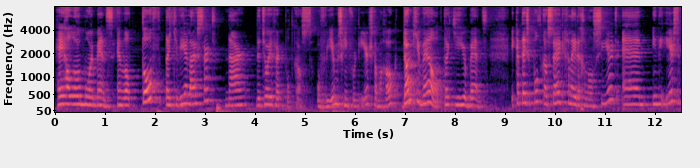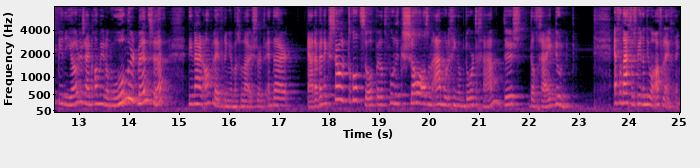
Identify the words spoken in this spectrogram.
Hey hallo mooi mens en wat tof dat je weer luistert naar de Joy Effect podcast. Of weer, misschien voor het eerst, dat mag ook. Dankjewel dat je hier bent. Ik heb deze podcast twee weken geleden gelanceerd en in die eerste periode zijn er al meer dan 100 mensen die naar een aflevering hebben geluisterd. En daar, ja, daar ben ik zo trots op en dat voel ik zo als een aanmoediging om door te gaan. Dus dat ga ik doen. En vandaag dus weer een nieuwe aflevering.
